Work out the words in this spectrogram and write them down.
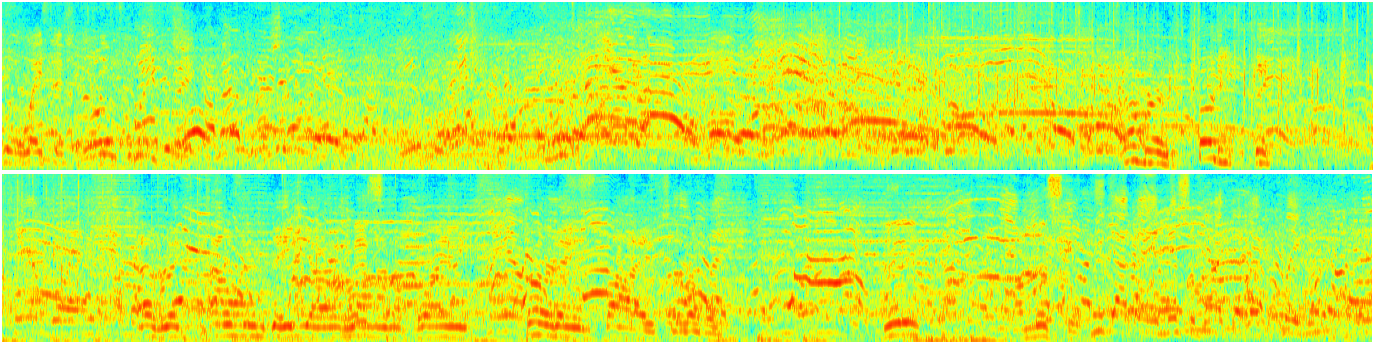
to till she leaves. Number 36. Average Townsend's eight-yard run on the play. Third and five for Rebels. Did he? I missed it. He got the initial block that left the playground.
